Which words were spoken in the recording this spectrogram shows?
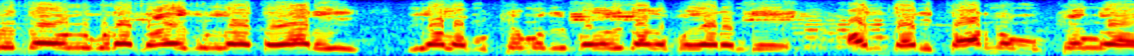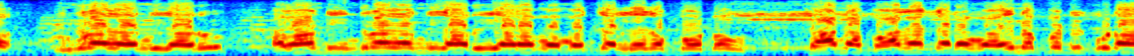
పెద్ద వాళ్ళు కూడా నాయకుల్లా తయారై ఇవాళ ముఖ్యమంత్రి పదవి దాకా పోయారంటే అది దానికి కారణం ముఖ్యంగా ఇందిరాగాంధీ గారు. అలాంటి ఇందిరాగాంధీ గారు ఇవాళ మా మధ్య లేకపోవడం చాలా బాధాకరం. అయినప్పటికీ కూడా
